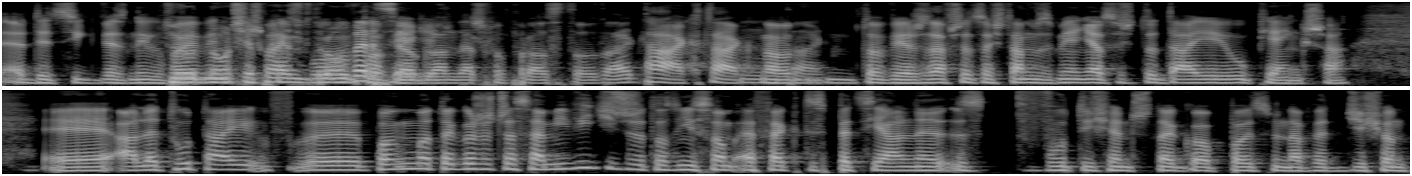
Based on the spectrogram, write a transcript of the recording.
edycji Gwiezdnych Gwiezdnych Wojen. Trudno się powiedzieć, którą wersję powiedzieć. oglądasz po prostu, tak? Tak, tak, no tak. to wiesz, zawsze coś tam zmienia, coś dodaje i upiększa. E, ale tutaj, e, pomimo tego, że czasami widzisz, że to nie są efekty specjalne z 2000, powiedzmy nawet 10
